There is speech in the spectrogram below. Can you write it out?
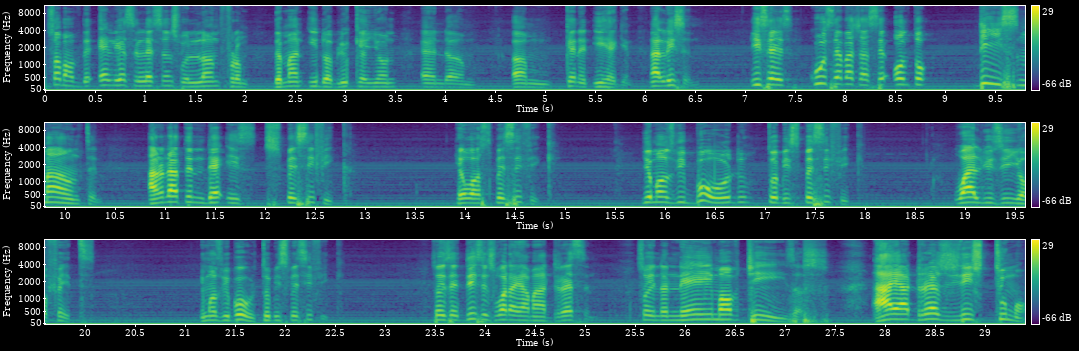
some of the earliest lessons we learned from the man E.W. Kenyon and um, um, Kenneth E. Hagin. Now listen. He says, Whosoever shall say unto this mountain. Another thing there is specific. He was specific. You must be bold to be specific while using your faith. You must be bold to be specific. So he said, This is what I am addressing. So, in the name of Jesus, I address this tumor.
